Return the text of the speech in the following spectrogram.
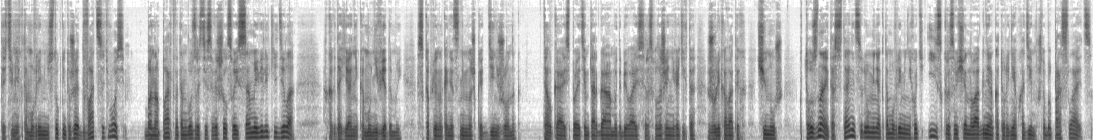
Да ведь мне к тому времени стукнет уже двадцать восемь. Бонапарт в этом возрасте совершил свои самые великие дела — а когда я, никому неведомый, скоплю, наконец, немножко деньжонок, толкаясь по этим торгам и добиваясь расположения каких-то жуликоватых чинуш, кто знает, останется ли у меня к тому времени хоть искра священного огня, который необходим, чтобы прославиться.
